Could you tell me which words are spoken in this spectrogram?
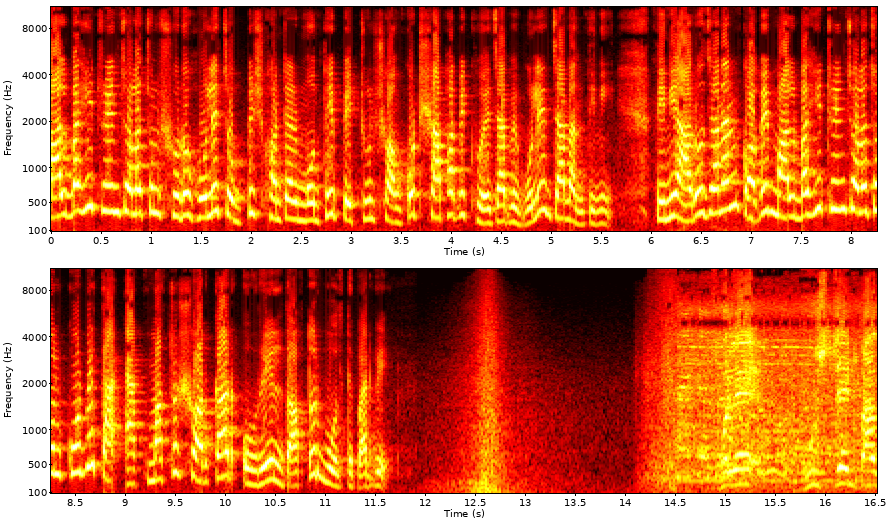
মালবাহী ট্রেন চলাচল শুরু হলে চব্বিশ ঘণ্টার মধ্যে পেট্রোল সংকট স্বাভাবিক হয়ে যাবে বলে জানান তিনি। তিনি আরও জানান, কবে মালবাহী ট্রেন চলাচল করবে তা একমাত্র সরকার ও রেল দপ্তর বলতে পারবে। ঘুষ ট্রেন পাস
